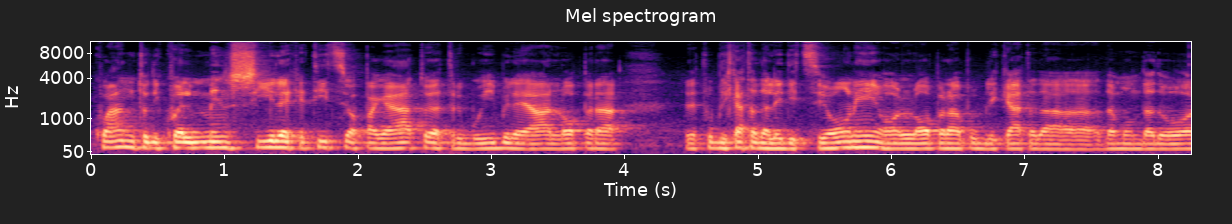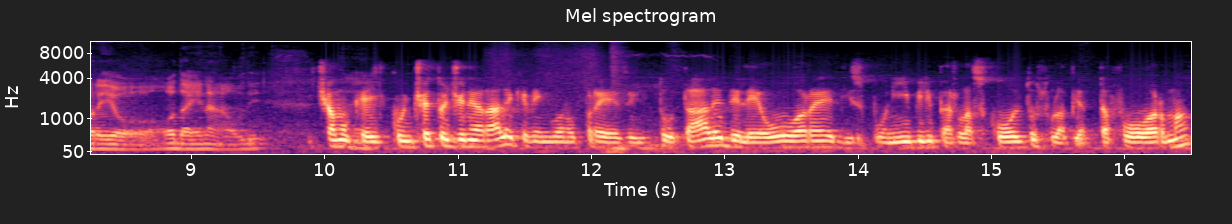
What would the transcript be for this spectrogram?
quanto di quel mensile che Tizio ha pagato è attribuibile all'opera pubblicata dalle edizioni o all'opera pubblicata da, da Mondadori o, o da Einaudi? Diciamo che il concetto generale è che vengono prese il totale delle ore disponibili per l'ascolto sulla piattaforma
